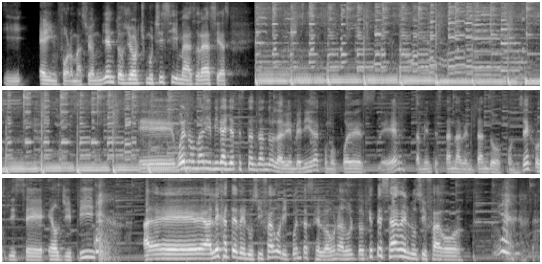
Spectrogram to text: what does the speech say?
y e información. Bien, entonces, George, muchísimas gracias. Eh, bueno, Mari, mira, ya te están dando la bienvenida, como puedes leer. También te están aventando consejos. Dice LGP. Eh, aléjate de Lucifagor y cuéntaselo a un adulto. ¿Qué te saben, Lucifagor?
